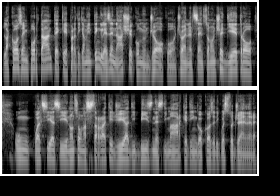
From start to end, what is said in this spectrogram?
La cosa importante è che praticamente inglese nasce come un gioco, cioè nel senso non c'è dietro un qualsiasi, non so, una strategia di business, di marketing o cose di questo genere.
